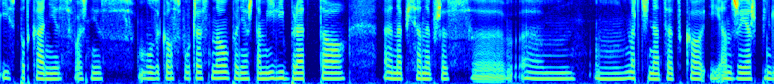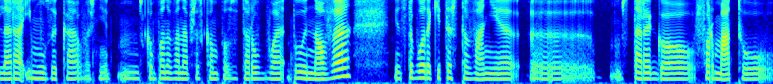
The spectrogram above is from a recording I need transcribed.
i spotkanie z, właśnie z muzyką współczesną, ponieważ tam i libretto e, napisane przez um, Marcina Cecko i Andrzeja Szpindlera i muzyka właśnie skomponowana przez kompozytorów była, były nowe, więc to było takie testowanie starego formatu,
